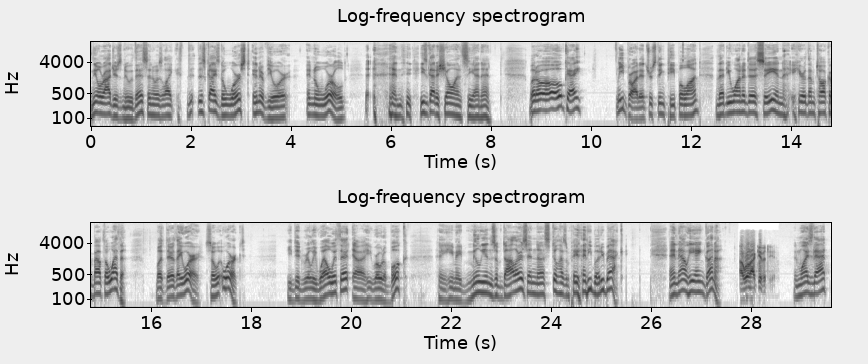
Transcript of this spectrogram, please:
Neil Rogers knew this, and it was like, this guy's the worst interviewer in the world, and he's got a show on CNN. But oh, okay, he brought interesting people on that you wanted to see and hear them talk about the weather. But there they were, so it worked. He did really well with it. Uh, he wrote a book. He he made millions of dollars and uh, still hasn't paid anybody back. And now he ain't gonna. I will not give it to you. And why's that?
